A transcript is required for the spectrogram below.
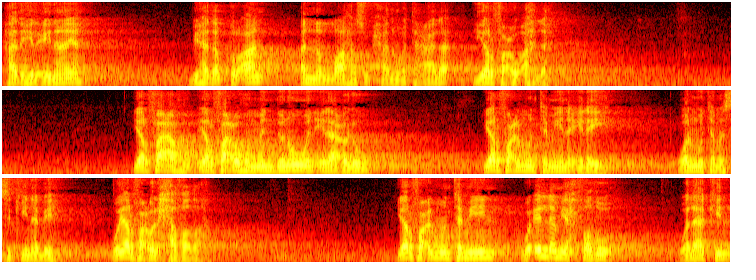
هذه العناية بهذا القرآن أن الله سبحانه وتعالى يرفع أهله. يرفعهم يرفعهم من دنو إلى علو. يرفع المنتمين إليه والمتمسكين به ويرفع الحفظة. يرفع المنتمين وإن لم يحفظوه ولكن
